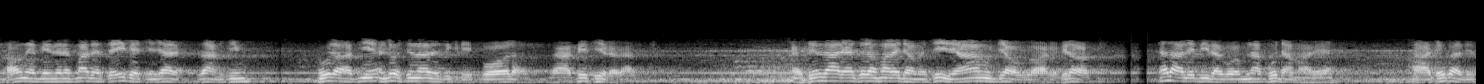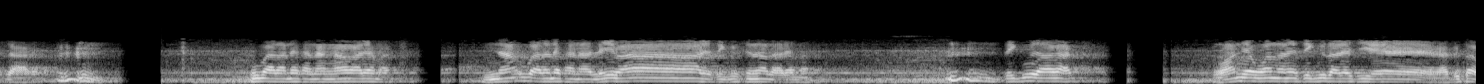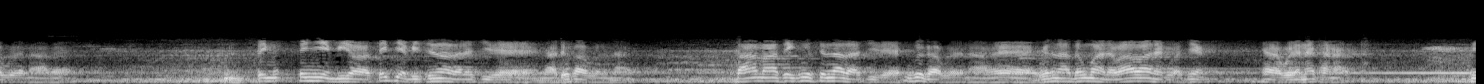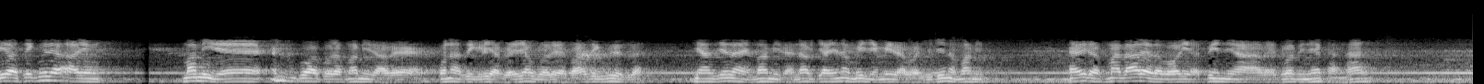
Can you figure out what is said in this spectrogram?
ဖောင်းတဲ့ပင်နဲ့မှတဲ့စိတ်ပဲသင်ကြတယ်အစမရှိဘူး ဘုရားအပြင်အလွတ်စဉ်းစားတဲ့စိတ်ကလေးပေါ်လာတာအသိဖြစ်လာတာအဲစဉ်းစားတယ်ဆိုတော့မှလိုက်တော့မရှိရဘူးကြောက်သွားတယ်ဒါတော့အဲ့ဒါလေးပြီးတာကိုမနာဖို့တတ်ပါလေအာဒုက္ခသစ္စာပဲဥပါဒနဲ့ခန္ဓာ၅ပါးထဲမှာနာဥပါဒနဲ့ခန္ဓာ၄ပါးတဲ့စိတ်ကူးစဉ်းစားတာထဲမှာစိတ်ကူးတာကဝမ်းမြောက်ဝမ်းသာနဲ့စိတ်ကူးတာလည်းရှိတယ်ဒါဒုက္ခဝေဒနာပဲ စိတ်စိတ်ညစ်ပြီးတော့စိတ်ပြက်ပြီးစဉ်းစားတာလည်းရှိတယ်ဒါဒုက္ခဝေဒနာကာမစိတ်ကူးစဉ်းစားတာရှိတယ်ဥပ္ပခဝေဒနာပဲဝေဒနာသုံးပါးတစ်ပါးပါးနဲ့သူအချင်းအဲဝေဒနာခန္ဓာပြီးတော့စိတ်ကူးတဲ့အာယုံမှတ်မိတယ်ကိုကကိုယ်တော့မှတ်မိတာပဲခုနစိတ်ကလေးကပဲရောက်တော့တယ်ဘာစိတ်ကူးလဲဆိုတာညာစင်းတိုင်းမှတ်မိတာနောက်ကြာရင်တော့မေ့ရင်မေ့တာပေါ့ဒီချင်းတော့မှတ်မိအဲဒီတော့မှတ်သားတဲ့သဘောကြီးအပညာပဲသူကပညာခန္ဓာ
